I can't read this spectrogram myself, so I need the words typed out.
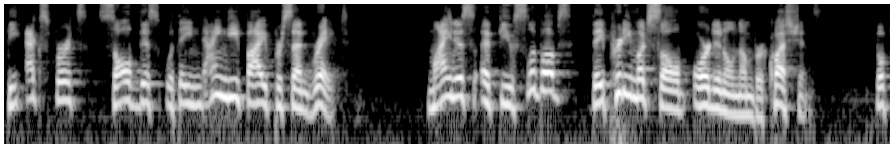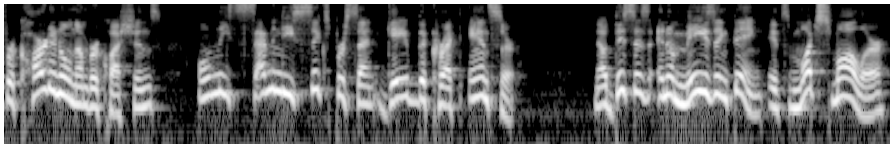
the experts solved this with a 95% rate. Minus a few slip ups, they pretty much solve ordinal number questions. But for cardinal number questions, only 76% gave the correct answer. Now, this is an amazing thing. It's much smaller,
